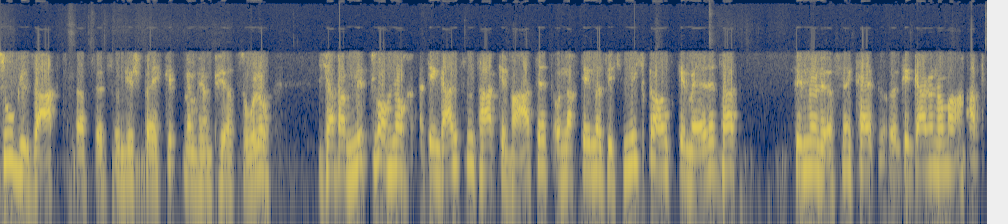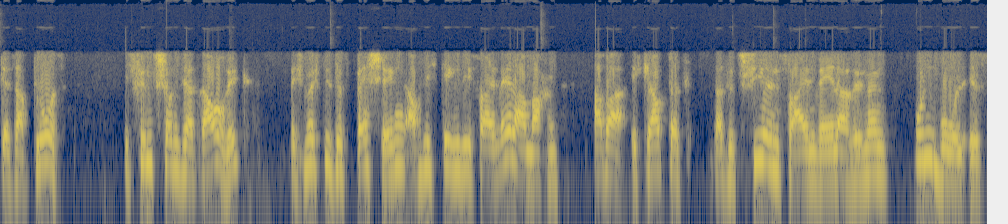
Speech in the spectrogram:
zugesagt, dass es ein Gespräch gibt mit Herrn Piazzolo. Ich habe am Mittwoch noch den ganzen Tag gewartet und nachdem er sich nicht bei uns gemeldet hat, sind wir in die Öffentlichkeit gegangen und haben abgesagt. Bloß, ich finde es schon sehr traurig. Ich möchte dieses Bashing auch nicht gegen die Freien Wähler machen. Aber ich glaube, dass, dass es vielen Freien Wählerinnen unwohl ist,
